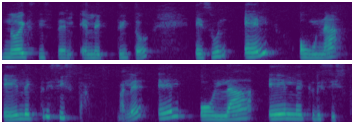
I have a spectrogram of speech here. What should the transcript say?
No existe el electrito, es un el o una electricista, ¿vale? El o la electricista.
